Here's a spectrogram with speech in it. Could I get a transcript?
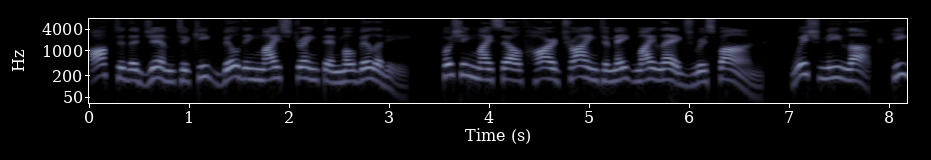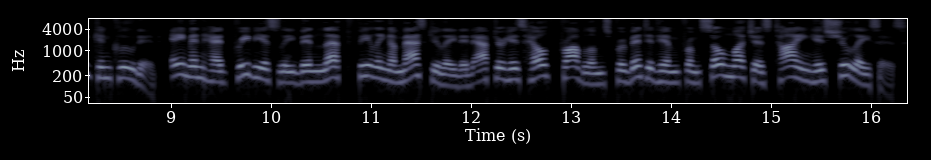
Off to the gym to keep building my strength and mobility. Pushing myself hard trying to make my legs respond. Wish me luck, he concluded. Eamonn had previously been left feeling emasculated after his health problems prevented him from so much as tying his shoelaces.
